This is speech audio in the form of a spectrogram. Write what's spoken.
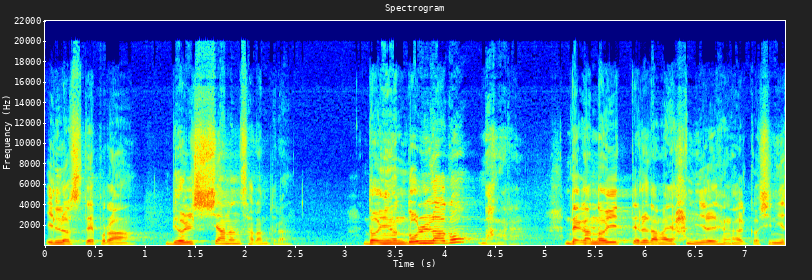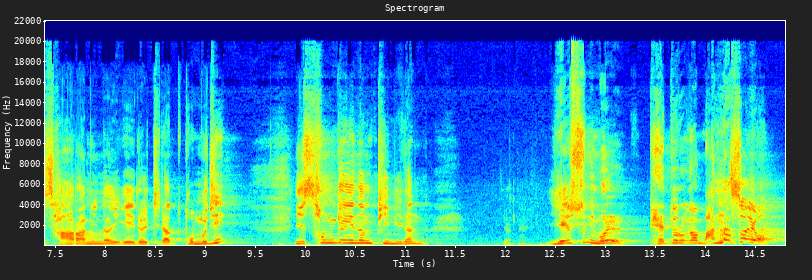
일러스되 보라 멸시하는 사람들아 너희는 놀라고 망하라. 내가 너희 때를 당하여 한 일을 행할 것이니 사람이 너희에게 이를지라도 도무지 이 성경에 있는 비밀은 예수님을 베드로가 만났어요.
